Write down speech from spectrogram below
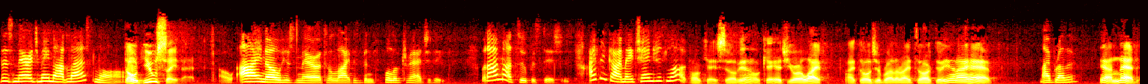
This marriage may not last long. Don't you say that. Oh, I know his marital life has been full of tragedy. But I'm not superstitious. I think I may change his luck. Okay, Sylvia. Okay, it's your life. I told your brother I'd talk to you, and I have. My brother? Yeah, Ned.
